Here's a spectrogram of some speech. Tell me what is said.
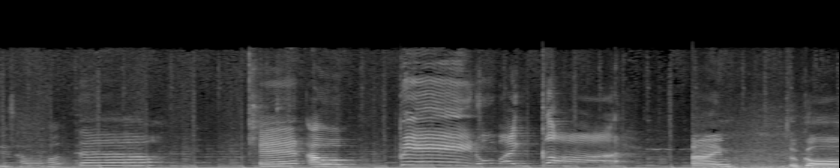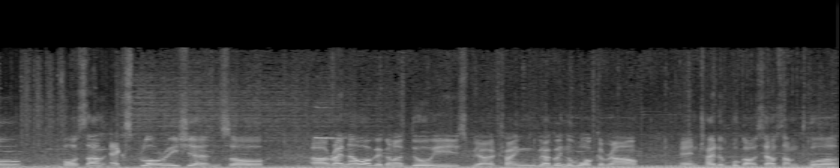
This is our hotel. And our bed. Oh my god. Time to go for some exploration. So uh, right now what we're gonna do is we are trying we are going to walk around and try to book ourselves some tour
